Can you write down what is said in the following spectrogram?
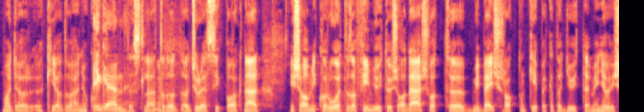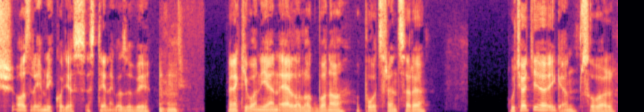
magyar kiadványokon. Igen. Ezt látod a, a Jurassic Parknál, és amikor volt ez a filmgyűjtős adás, ott mi be is raktunk képeket a gyűjteményről, és az rémlik, hogy ez, ez tényleg az övé. Uh-huh. Mert neki van ilyen L-alakban a, a polcrendszere. Úgyhogy ö, igen, szóval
